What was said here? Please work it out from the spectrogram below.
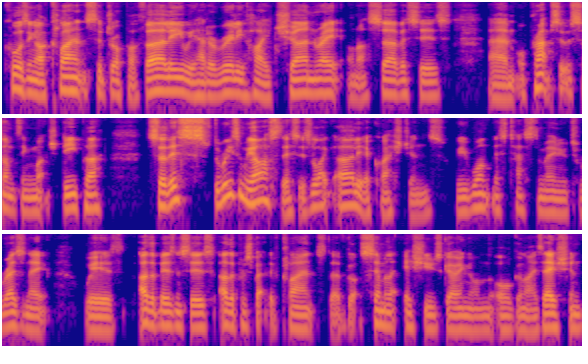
causing our clients to drop off early. We had a really high churn rate on our services, um, or perhaps it was something much deeper. So this, the reason we ask this is like earlier questions. We want this testimonial to resonate with other businesses, other prospective clients that have got similar issues going on in the organization.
